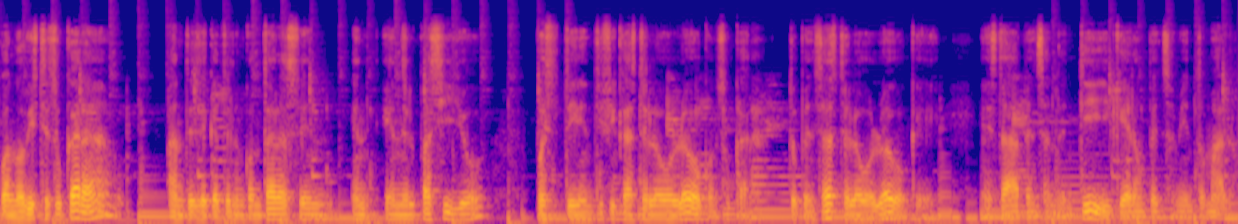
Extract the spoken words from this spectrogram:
cuando viste su cara, antes de que te lo encontraras en, en, el pasillo, pues te identificaste luego, luego con su cara. Tú pensaste luego, luego que estaba pensando en ti y que era un pensamiento malo.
